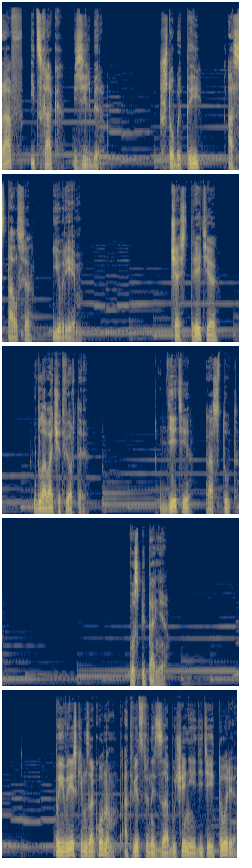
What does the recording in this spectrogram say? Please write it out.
Раф Ицхак Зильбер. Чтобы ты остался евреем. Часть третья, глава четвертая. Дети растут. Воспитание. По еврейским законам ответственность за обучение детей Торе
